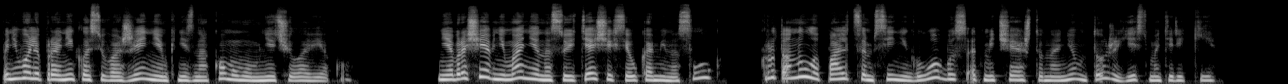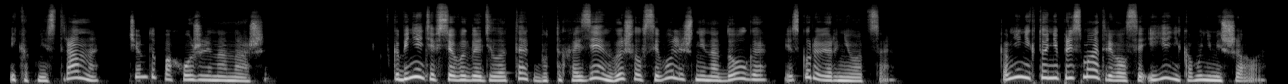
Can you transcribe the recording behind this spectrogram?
Поневоле прониклась уважением к незнакомому мне человеку. Не обращая внимания на суетящихся у камина слуг, крутанула пальцем синий глобус, отмечая, что на нем тоже есть материки. И, как ни странно, чем-то похожие на наши. В кабинете все выглядело так, будто хозяин вышел всего лишь ненадолго и скоро вернется. Ко мне никто не присматривался, и я никому не мешала.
